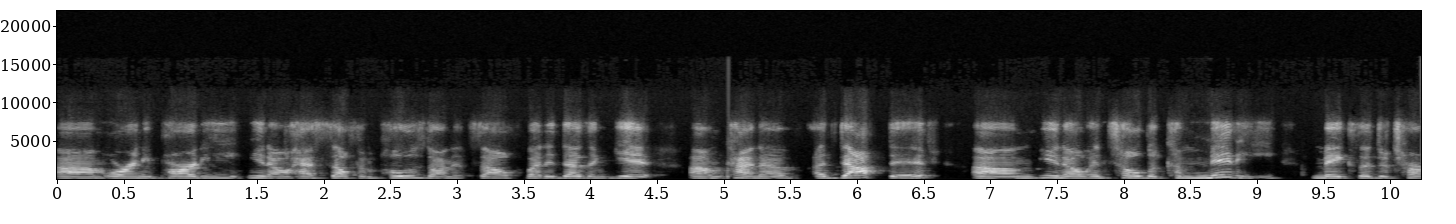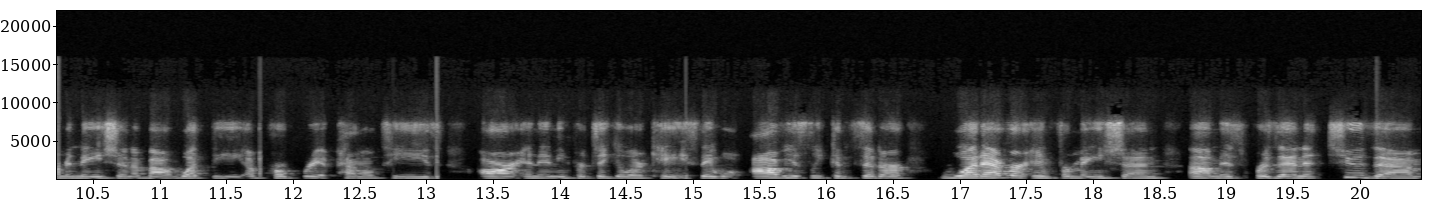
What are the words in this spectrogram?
um, or any party, you know, has self-imposed on itself, but it doesn't get um, kind of adopted, um, you know, until the committee makes a determination about what the appropriate penalties are in any particular case. They will obviously consider whatever information um, is presented to them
